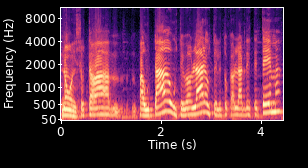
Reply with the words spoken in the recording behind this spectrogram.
No, eso estaba pautado, usted iba a hablar, a usted le toca hablar de este tema.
